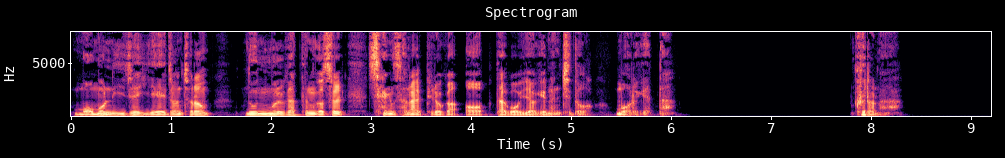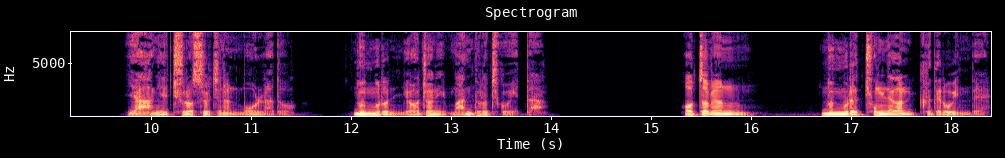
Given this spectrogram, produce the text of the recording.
몸은 이제 예전처럼 눈물 같은 것을 생산할 필요가 없다고 여기는지도 모르겠다. 그러나 양이 줄었을지는 몰라도 눈물은 여전히 만들어지고 있다. 어쩌면 눈물의 총량은 그대로인데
